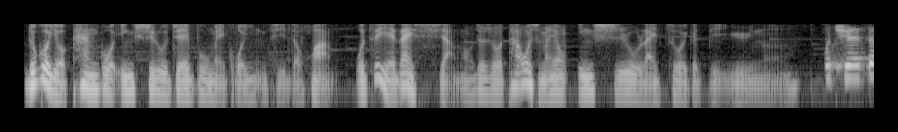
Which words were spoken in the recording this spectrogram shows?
如果有看过《阴湿路》这一部美国影集的话，我自己也在想哦，就是说他为什么用阴湿路来做一个比喻呢？我觉得，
